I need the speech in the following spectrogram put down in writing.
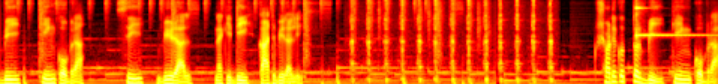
বি কিং কোবরা সি বিড়াল, নাকি ডি কাঠবিড়ালি? সঠিক উত্তর বি, কিং কোবরা।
